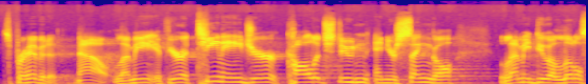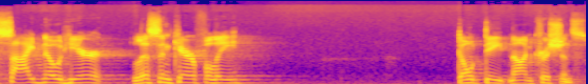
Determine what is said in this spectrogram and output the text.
It's prohibited. Now, let me, if you're a teenager, college student, and you're single, let me do a little side note here. Listen carefully. Don't date non Christians.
